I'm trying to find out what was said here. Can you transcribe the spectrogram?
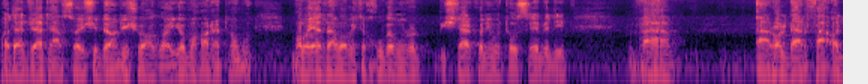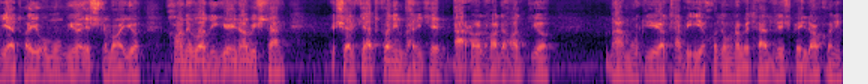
ما در جهت افزایش دانش و آگاهی و مهارت ما باید روابط خوبمون رو بیشتر کنیم و توسعه بدیم و حال در فعالیت های عمومی و اجتماعی و خانوادگی و اینا بیشتر شرکت کنیم برای که به حال حال عادی و معمولی یا طبیعی خودمون رو به تدریج پیدا کنیم.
